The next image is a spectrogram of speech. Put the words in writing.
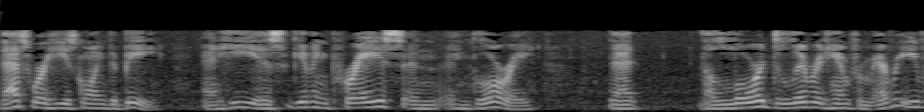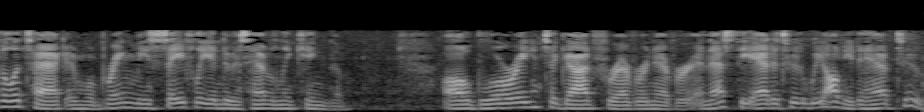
That's where he's going to be and he is giving praise and, and glory that the Lord delivered him from every evil attack and will bring me safely into his heavenly kingdom. All glory to God forever and ever. And that's the attitude we all need to have too.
